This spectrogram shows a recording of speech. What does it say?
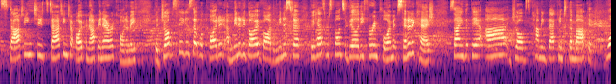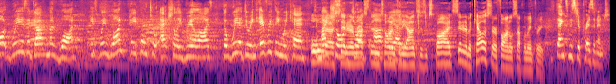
starting to, starting to open up in our economy, the jobs figures that were quoted a minute ago by the minister who has responsibility for employment, Senator Cash, saying that there are jobs coming back into the market. What we as a government want is we want people to actually realise that we are doing everything we can Order, to make sure Senator jobs Ruston. are Time for the created. answers expired. Senator McAllister, a final supplementary. Thanks, Mr President.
